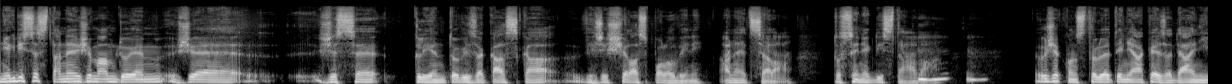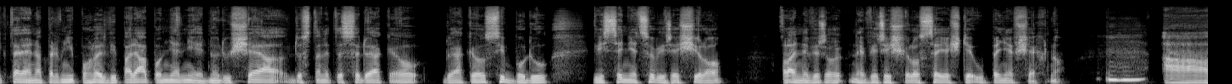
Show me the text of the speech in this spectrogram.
Někdy se stane, že mám dojem, že, že se klientovi zakázka vyřešila z poloviny a ne celá. To se někdy stává. Mm-hmm. Jo, že konstelujete nějaké zadání, které na první pohled vypadá poměrně jednoduše a dostanete se do, jakého, do jakéhosi bodu, kdy se něco vyřešilo, ale nevyřešilo, nevyřešilo se ještě úplně všechno. Mm-hmm. A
